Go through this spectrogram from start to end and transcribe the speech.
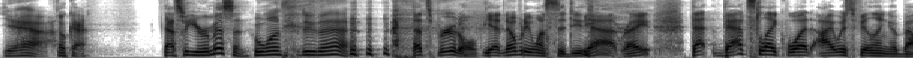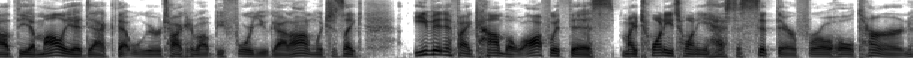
Yeah. Okay. That's what you were missing. Who wants to do that? That's brutal. Yeah, nobody wants to do that, right? That that's like what I was feeling about the Amalia deck that we were talking about before you got on, which is like even if I combo off with this, my 2020 has to sit there for a whole turn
